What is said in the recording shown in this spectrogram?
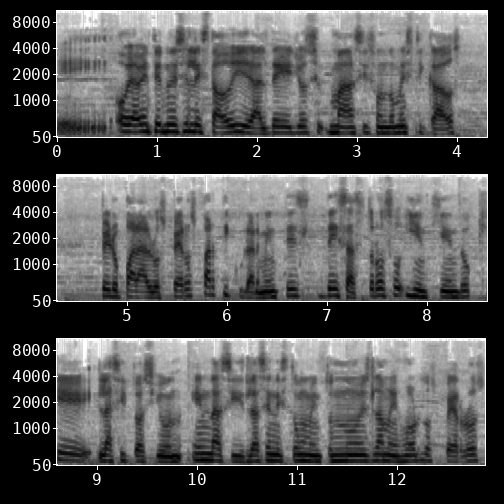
eh, obviamente no es el estado ideal de ellos, más si son domesticados, pero para los perros particularmente es desastroso y entiendo que la situación en las islas en este momento no es la mejor. Los perros,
